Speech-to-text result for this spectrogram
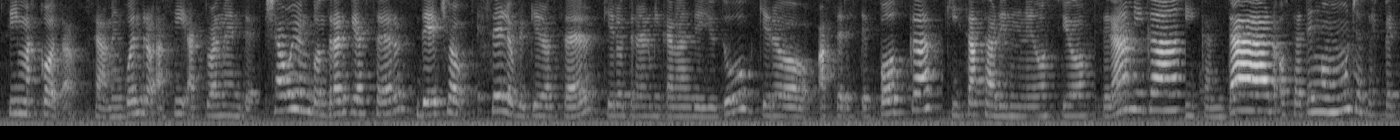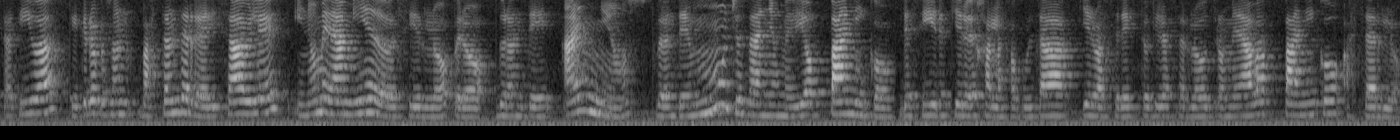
sin mascota. O sea, me encuentro así actualmente. Ya voy a encontrar qué hacer. De hecho, sé lo que quiero hacer. Quiero tener mi canal de YouTube, quiero hacer este podcast, quizás abrir un negocio de cerámica y cantar. O sea, tengo muchas expectativas que creo que son bastante realizables y no me da miedo decirlo, pero durante años, durante muchos años me dio pánico decir quiero dejar la facultad, quiero hacer esto, quiero hacer lo otro. Me daba pánico hacerlo.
